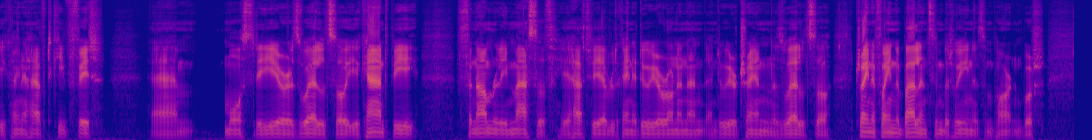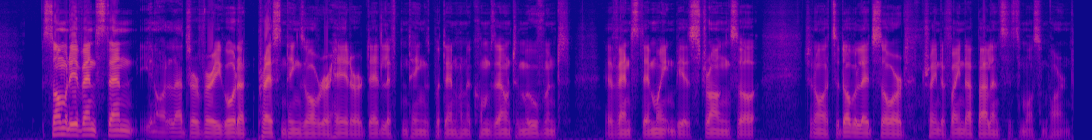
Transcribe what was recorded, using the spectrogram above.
you kind of have to keep fit um, most of the year as well. So you can't be phenomenally massive. You have to be able to kind of do your running and, and do your training as well. So trying to find a balance in between is important. But some of the events then you know lads are very good at pressing things over their head or deadlifting things. But then when it comes down to movement events they mightn't be as strong. So you know, it's a double edged sword. Trying to find that balance is the most important.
